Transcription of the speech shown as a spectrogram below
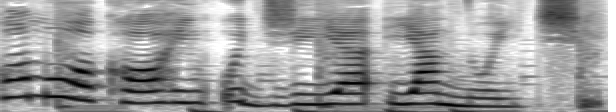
Como ocorrem o dia e a noite?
